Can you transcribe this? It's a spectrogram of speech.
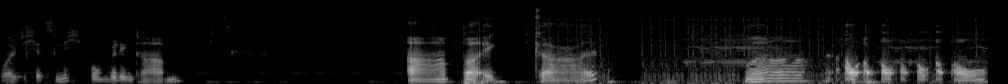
Wollte ich jetzt nicht unbedingt haben. Aber egal. Au, au, au, au, au, au.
